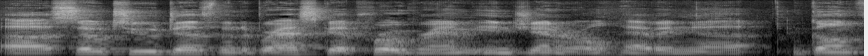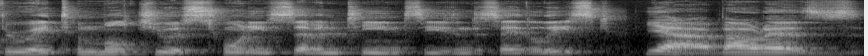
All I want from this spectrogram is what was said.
uh, so too does the Nebraska program in general, having uh, gone through a tumultuous 2017 season to say the least. Yeah, about as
